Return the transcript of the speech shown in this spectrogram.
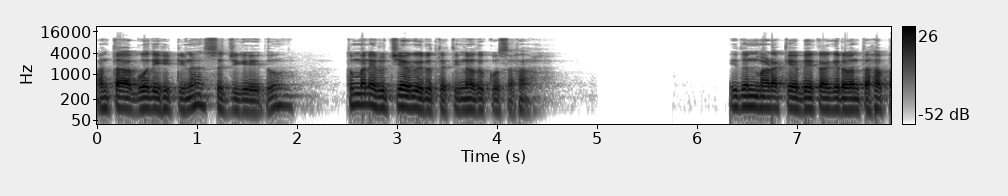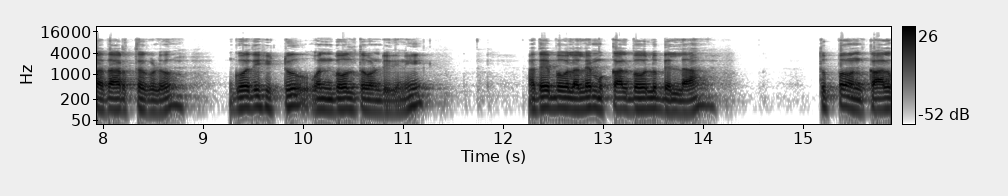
ಅಂತ ಗೋಧಿ ಹಿಟ್ಟಿನ ಸಜ್ಜಿಗೆ ಇದು. ತುಂಬಾ ರುಚಿಯಾಗೂ ಇರುತ್ತೆ ತಿನ್ನೋದಕ್ಕೂ ಸಹ. ಇದನ್ನು ಮಾಡೋಕ್ಕೆ ಬೇಕಾಗಿರುವಂತಹ ಪದಾರ್ಥಗಳು, ಗೋಧಿ ಹಿಟ್ಟು ಒಂದು ಬೌಲ್ ತೊಗೊಂಡಿದ್ದೀನಿ ಅದೇ ಬೌಲಲ್ಲೇ ಮುಕ್ಕಾಲು ಬೌಲು ಬೆಲ್ಲ, ತುಪ್ಪ ಒಂದು ಕಾಲು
